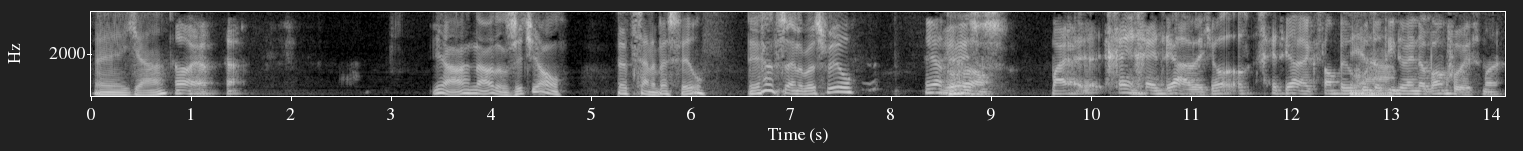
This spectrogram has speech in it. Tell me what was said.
Eh, ja. Oh ja, ja. Ja, nou, dan zit je al. Dat zijn er best veel. Ja, het zijn er best veel. Ja, toch wel. Maar eh, geen GTA, weet je wel. Als GTA, ik snap heel Ja. goed dat iedereen daar bang voor is, maar...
